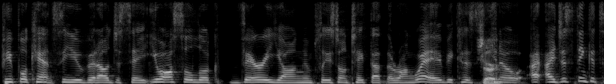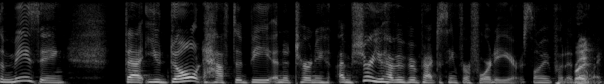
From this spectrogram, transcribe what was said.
people can't see you, but I'll just say you also look very young and please don't take that the wrong way because, sure. you know, I, I just think it's amazing that you don't have to be an attorney. I'm sure you haven't been practicing for 40 years. Let me put it right, that way.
